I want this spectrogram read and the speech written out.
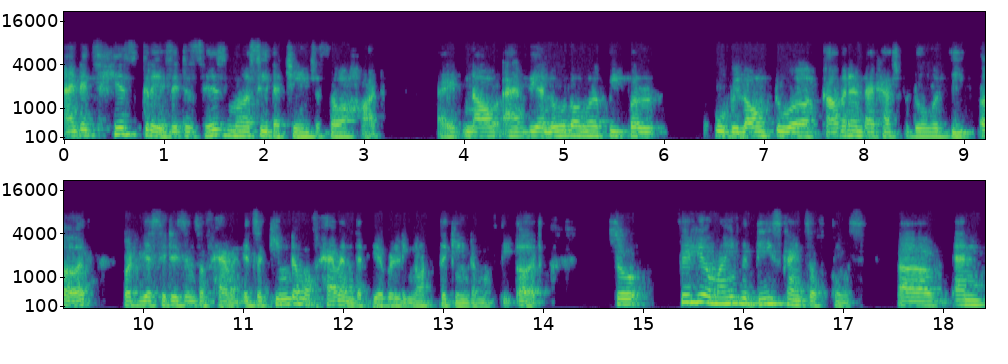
And it's His grace, it is His mercy that changes our heart. Right now, and we are no longer people who belong to a covenant that has to do with the earth, but we are citizens of heaven. It's a kingdom of heaven that we are building, not the kingdom of the earth. So fill your mind with these kinds of things. Uh, and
